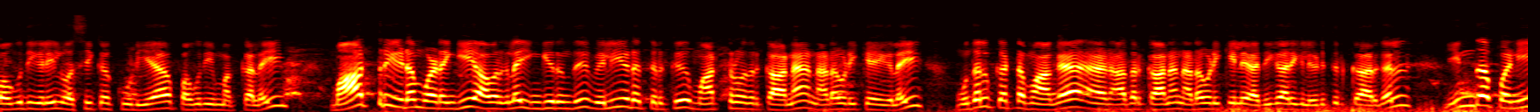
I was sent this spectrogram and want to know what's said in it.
பகுதிகளில் வசிக்கக்கூடிய பகுதி மக்களை மாற்று இடம் வழங்கி அவர்களை இங்கிருந்து வெளியிடத்திற்கு மாற்றுவதற்கான நடவடிக்கைகளை முதல் கட்டமாக அதற்கான நடவடிக்கைகளை அதிகாரிகள் எடுத்திருக்கிறார்கள். இந்த பணி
